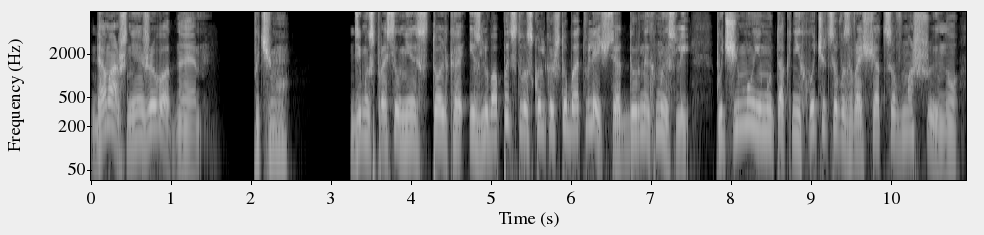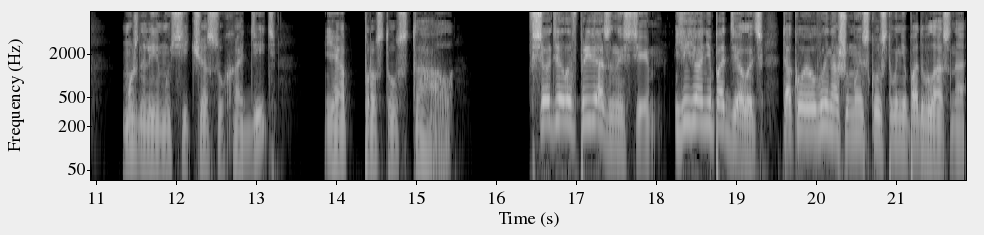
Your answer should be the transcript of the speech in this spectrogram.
Домашнее животное». «Почему?» Дима спросил не столько из любопытства, сколько чтобы отвлечься от дурных мыслей. Почему ему так не хочется возвращаться в машину? Можно ли ему сейчас уходить? Я просто устал. «Все дело в привязанности. Ее не подделать. Такое, увы, нашему искусству не подвластно.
